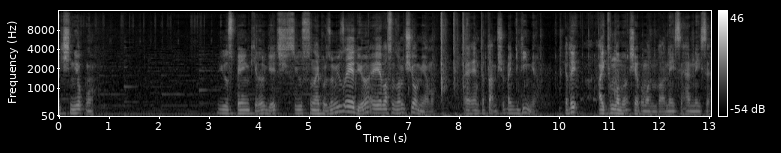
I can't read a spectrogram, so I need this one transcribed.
Action yok mu? Use painkiller geç. Use sniper zoom. Use E diyor. E'ye bastığım zaman bir şey olmuyor ama. E, enter tamam bir şey ben gideyim ya. Ya da item'la mı şey yapamadım daha neyse her neyse.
